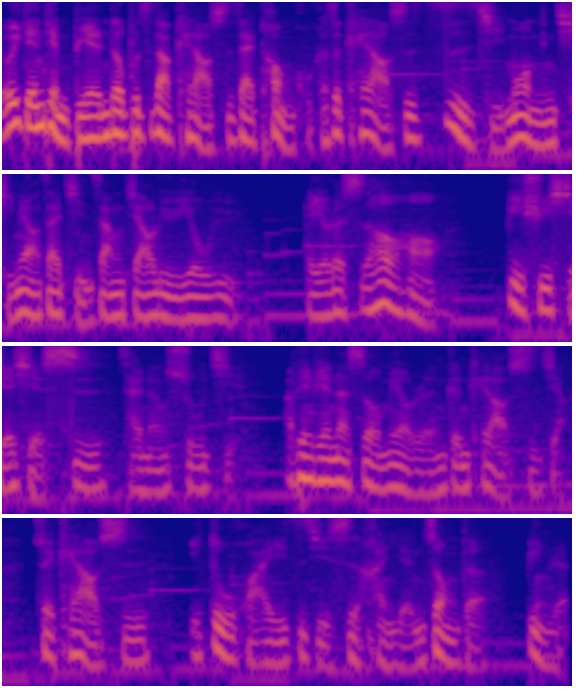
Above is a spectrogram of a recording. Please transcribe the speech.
有一点点别人都不知道 K 老师在痛苦，可是 K 老师自己莫名其妙在紧张、焦虑、忧郁。有的时候哈，必须写写诗才能疏解，啊，偏偏那时候没有人跟 K 老师讲，所以 K 老师一度怀疑自己是很严重的病人。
